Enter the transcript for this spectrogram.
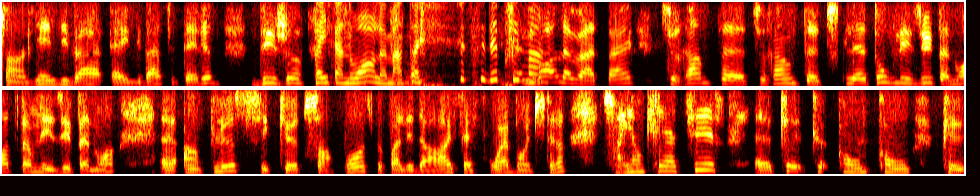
s'en vient. L'hiver, l'hiver, c'est terrible. Déjà, Ah, il fait noir le matin. c'est il fait déprimant. noir le matin, tu rentres, euh, tu rentres, euh, tu te lèves, t'ouvres les yeux, il fait noir, tu fermes les yeux, il fait noir. Euh, en plus, c'est que tu sors pas, tu peux pas aller dehors, il fait froid, bon, etc. Soyons créatifs, euh, que, que, qu'on, qu'on- que,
